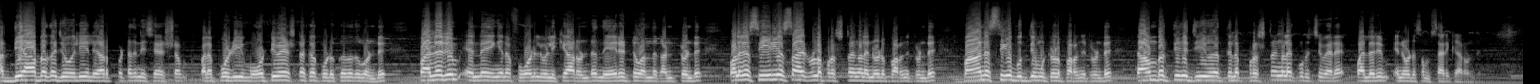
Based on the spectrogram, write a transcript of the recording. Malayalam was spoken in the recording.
അധ്യാപക ജോലിയിൽ ഏർപ്പെട്ടതിന് ശേഷം പലപ്പോഴും ഈ മോട്ടിവേഷനൊക്കെ കൊടുക്കുന്നത് കൊണ്ട് പലരും എന്നെ ഇങ്ങനെ ഫോണിൽ വിളിക്കാറുണ്ട് നേരിട്ട് വന്ന് കണ്ടിട്ടുണ്ട്. വളരെ സീരിയസ് ആയിട്ടുള്ള പ്രശ്നങ്ങൾ എന്നോട് പറഞ്ഞിട്ടുണ്ട് മാനസിക ബുദ്ധിമുട്ടുകൾ പറഞ്ഞിട്ടുണ്ട്. ദാമ്പത്തിക ജീവിതത്തിലെ പ്രശ്നങ്ങളെക്കുറിച്ച് വരെ പലരും എന്നോട് സംസാരിക്കാറുണ്ട്.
